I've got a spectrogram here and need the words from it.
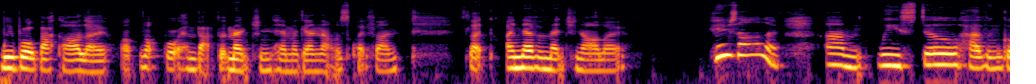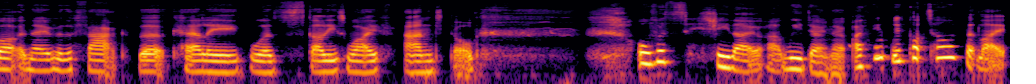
we brought back Arlo. Well, not brought him back, but mentioned him again. That was quite fun. It's like I never mention Arlo. Who's Arlo? Um, we still haven't gotten over the fact that Kelly was Scully's wife and dog. Or was she though? Uh, we don't know. I think we've got told, but like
